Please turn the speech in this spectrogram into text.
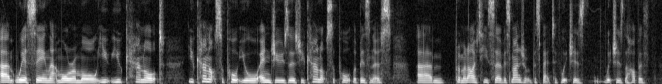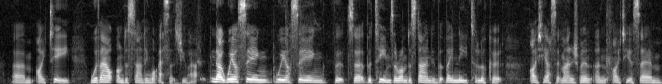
Um, we're seeing that more and more. You, you, cannot, you cannot support your end users, you cannot support the business um, from an IT service management perspective, which is, which is the hub of um, IT, without understanding what assets you have. No, we are seeing, we are seeing that uh, the teams are understanding that they need to look at IT asset management and ITSM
